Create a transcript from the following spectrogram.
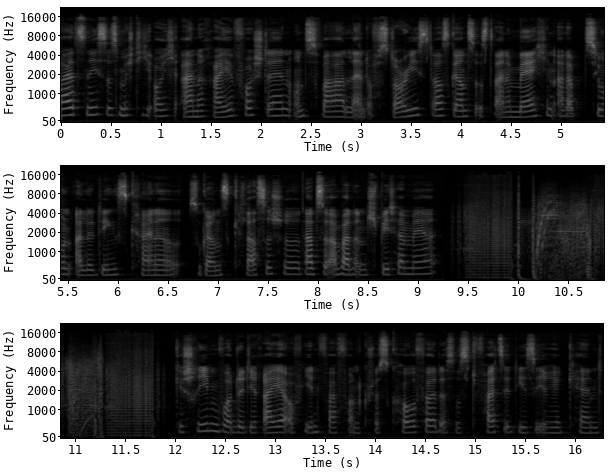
Als nächstes möchte ich euch eine Reihe vorstellen und zwar Land of Stories. Das Ganze ist eine Märchenadaption, allerdings keine so ganz klassische. Dazu aber dann später mehr. Geschrieben wurde die Reihe auf jeden Fall von Chris Colfer. Das ist, falls ihr die Serie kennt,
